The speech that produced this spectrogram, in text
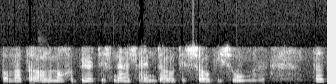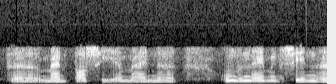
wat er allemaal gebeurd is na zijn dood is zo bijzonder. Dat eh, mijn passie en mijn eh, ondernemingszin eh,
